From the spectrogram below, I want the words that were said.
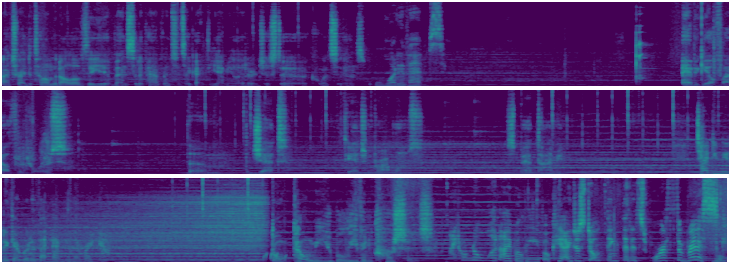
I tried to tell him that all of the events that have happened since I got the amulet are just a coincidence. What events? Abigail filed for divorce. The, um, the jet with the engine problems. It's bad timing. Chad, you need to get rid of that amulet right now. Don't tell me you believe in curses. I don't know what I believe, okay? I just don't think that it's worth the risk. Well,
